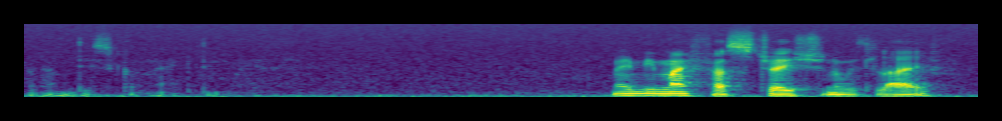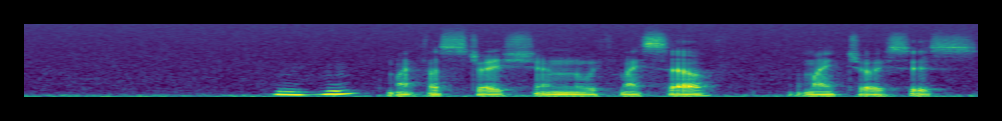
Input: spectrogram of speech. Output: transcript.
what I'm disconnecting with. Maybe my frustration with life, Mm-hmm. my frustration with myself, my choices.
